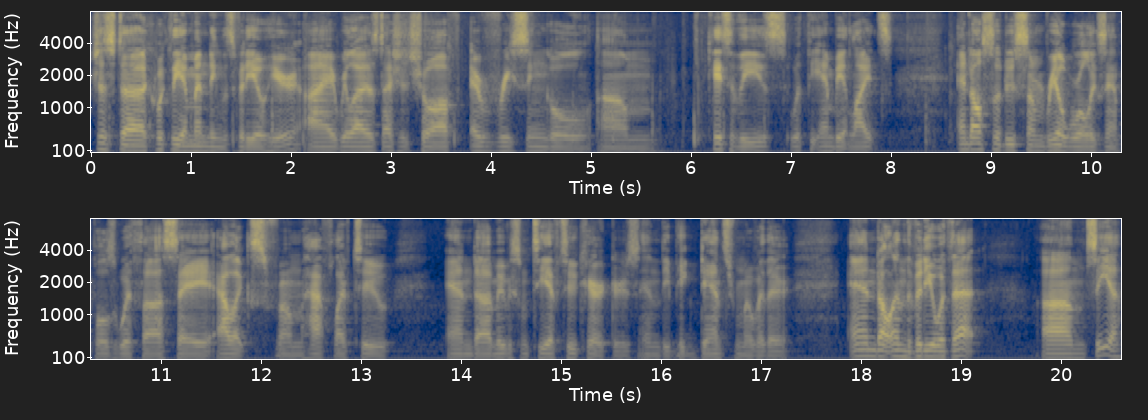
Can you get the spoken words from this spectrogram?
Just uh, quickly amending this video here, I realized I should show off every single um, case of these with the ambient lights, and also do some real-world examples with, uh, say, Alyx from Half-Life 2, and uh, maybe some TF2 characters in the big dance room over there. And I'll end the video with that. Um, see ya.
